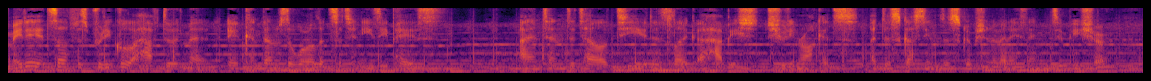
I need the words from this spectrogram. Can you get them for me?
Mayday itself is pretty cool, I have to admit. It condemns the world at such an easy pace. I intend to tell T it is like a happy sh- shooting rockets, a disgusting description of anything, to be sure.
